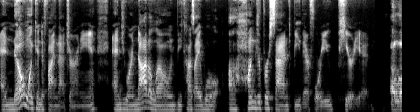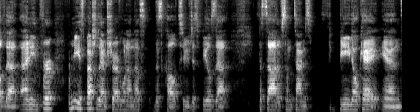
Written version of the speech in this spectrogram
and no one can define that journey and you are not alone because i will a hundred percent be there for you period I love that. I mean, for for me especially, I'm sure everyone on this this call too just feels that facade of sometimes being okay and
